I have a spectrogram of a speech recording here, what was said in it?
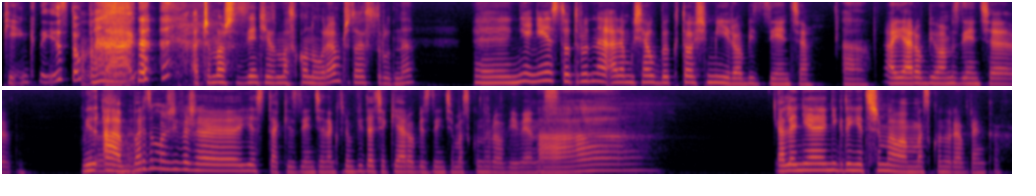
piękny jest to ptak. A czy masz zdjęcie z maskonurem? Czy to jest trudne? E, nie, nie jest to trudne, ale musiałby ktoś mi robić zdjęcie. A, A ja robiłam zdjęcie. A, Rozumiem. bardzo możliwe, że jest takie zdjęcie, na którym widać, jak ja robię zdjęcie maskonurowi, więc. a, Ale nie, nigdy nie trzymałam maskonura w rękach.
